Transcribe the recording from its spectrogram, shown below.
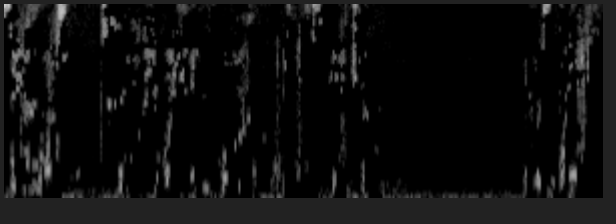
something I was truly waiting for in this future. It was waiting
